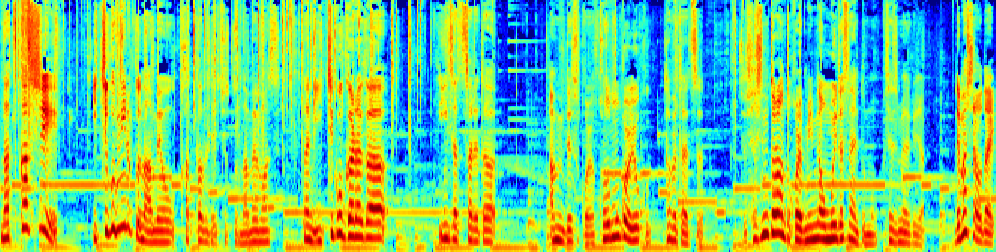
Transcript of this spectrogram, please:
懐かしいいちごミルクの飴を買ったんでちょっと舐めます。何？いちご柄が印刷された飴ですこれ。子供の頃よく食べたやつ。写真撮らんとこれみんな思い出せないと思う。説明だけじゃ。出ましたお題。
